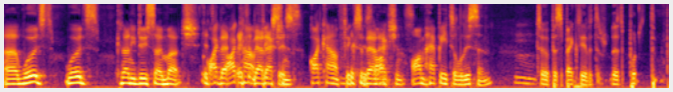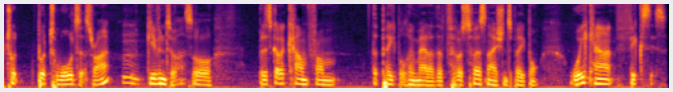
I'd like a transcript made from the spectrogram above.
Uh, words words can only do so much. It's I, about, I can't about fix actions. this. I can't fix It's this. about I'm, actions. I'm happy to listen Mm. to a perspective that's- put, put put towards us, right? Mm. Given to us, or but it's got to come from the people who matter, the First, First Nations people. We can't fix this.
